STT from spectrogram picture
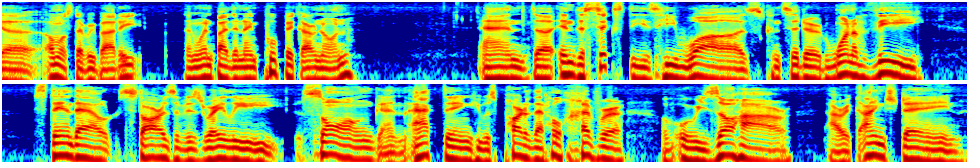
uh, almost everybody and went by the name Pupik Arnon. And uh, in the 60s, he was considered one of the standout stars of Israeli song and acting. He was part of that whole chevra of Uri Zohar, Arik Einstein,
